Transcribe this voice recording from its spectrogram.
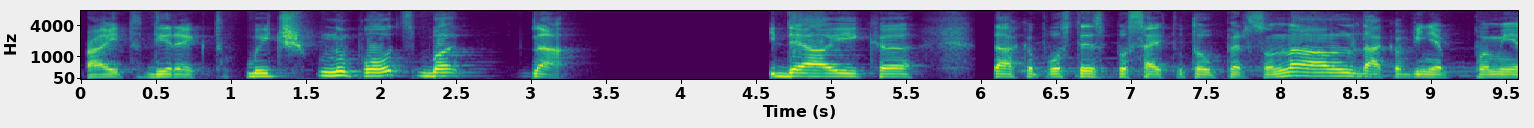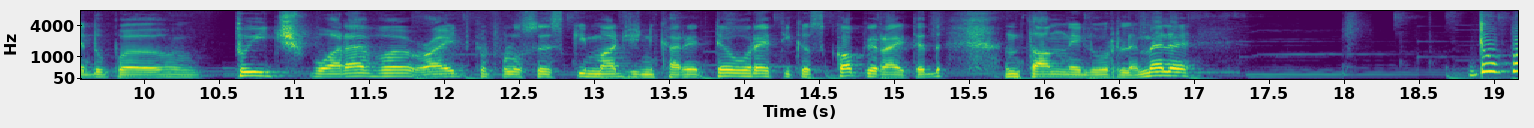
right, direct, which nu poți, but, da. Ideea e că dacă postezi pe site-ul tău personal, dacă vine pe mine după Twitch, whatever, right, că folosesc imagini care teoretic sunt copyrighted în thumbnail-urile mele, după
